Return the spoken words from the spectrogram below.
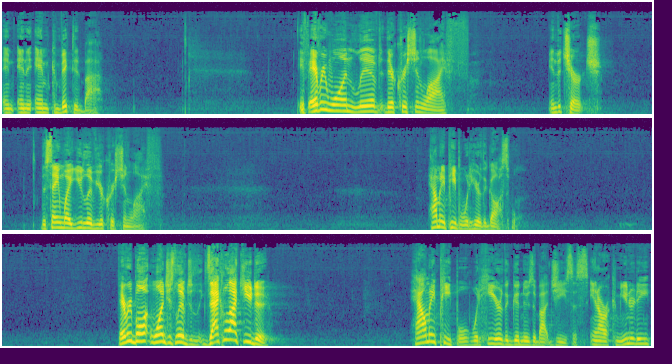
and, and am convicted by. If everyone lived their Christian life in the church the same way you live your Christian life, how many people would hear the gospel? If everyone just lived exactly like you do, how many people would hear the good news about Jesus in our community,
